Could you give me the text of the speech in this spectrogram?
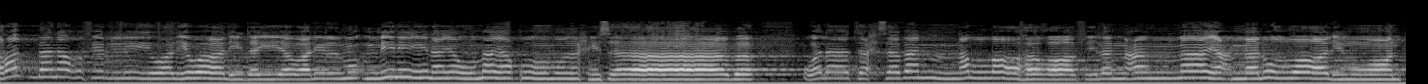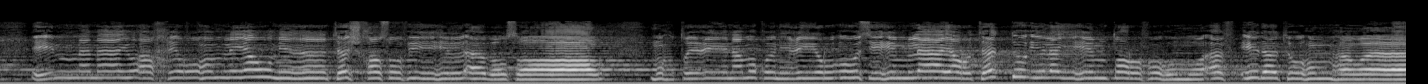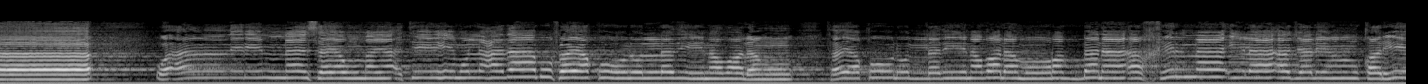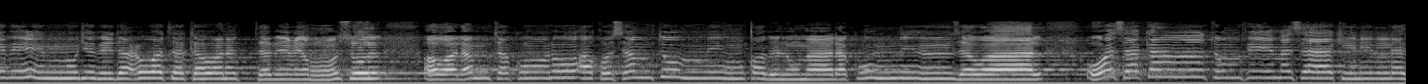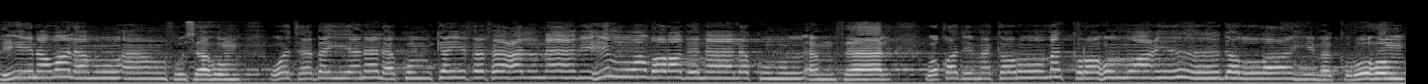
ربنا اغفر لي ولوالدي وللمؤمنين يوم يقوم الحساب. ولا تحسبن الله غافلا عما يعمل الظالمون. إنما يؤخرهم ليوم تشخص فيه الأبصار. مهطعين مقنعي رؤوسهم لا يرتد إليهم طرفهم وأفئدتهم هواء. وأنذر الناس يوم يأتيهم العذاب فيقول الذين ظلموا فيقول الذين ظلموا ربنا أخرنا إلى أجل قريب نجب دعوتك ونتبع الرسل. أولم تكونوا أقسمتم من قبل ما لكم من زوال وسكنتم في مساكن الذين ظلموا أنفسهم وتبين لكم كيف فعلنا بهم وضربنا لكم الأمثال وقد مكروا مكرهم وعند الله مكرهم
